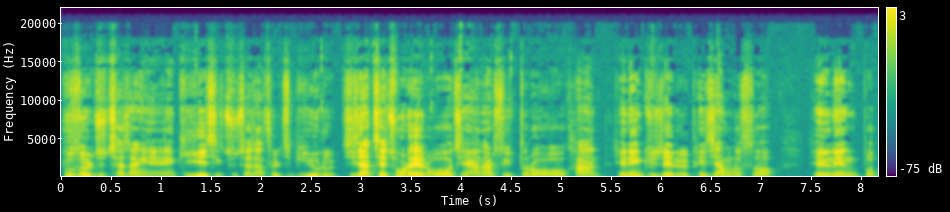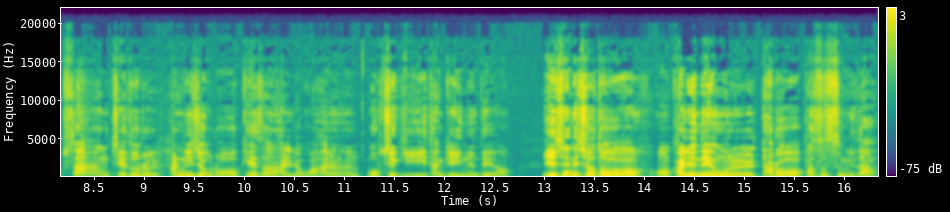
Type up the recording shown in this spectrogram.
부설 주차장에 기계식 주차장 설치 비율을 지자체 조례로 제한할 수 있도록 한 현행 규제를 폐지함으로써 현행법상 제도를 합리적으로 개선하려고 하는 목적이 담겨 있는데요. 예전에 저도 어, 관련 내용을 다뤄 봤었습니다.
